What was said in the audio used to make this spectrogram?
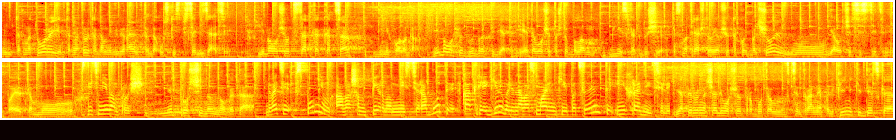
интернатуры, интернатуры тогда мы выбираем тогда узкие специализации. Либо вообще вот стать как отца гинеколога, либо вообще вот выбрать педиатрию. Это вообще то, что было близко к душе. Несмотря, что я вообще такой большой, ну, я очень стеснительный, поэтому С детьми вам проще. мне проще намного, да. Давайте вспомним о вашем первом месте работы. Как реагировали на вас маленькие пациенты и их родители? Я первоначально вообще работал в центральной поликлинике детской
